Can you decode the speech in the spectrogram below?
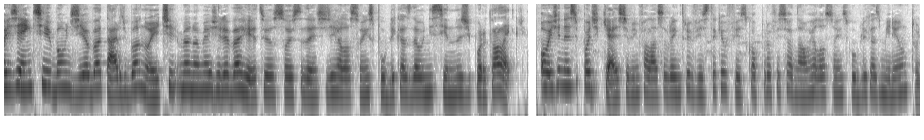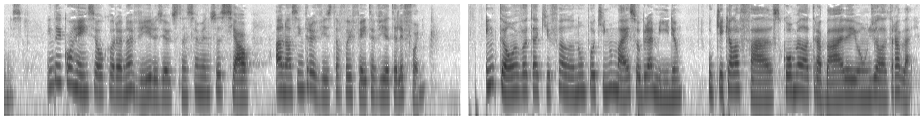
Oi, gente, bom dia, boa tarde, boa noite. Meu nome é Júlia Barreto e eu sou estudante de Relações Públicas da Unicinos de Porto Alegre. Hoje, nesse podcast, eu vim falar sobre a entrevista que eu fiz com a profissional Relações Públicas Miriam Antunes. Em decorrência ao coronavírus e ao distanciamento social, a nossa entrevista foi feita via telefone. Então, eu vou estar aqui falando um pouquinho mais sobre a Miriam, o que, que ela faz, como ela trabalha e onde ela trabalha.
